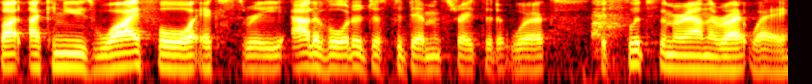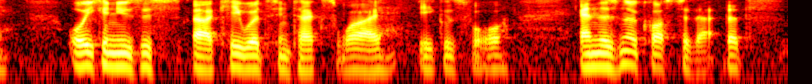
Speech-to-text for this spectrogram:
But I can use y4, x3 out of order just to demonstrate that it works. It flips them around the right way. Or you can use this uh, keyword syntax, y equals 4. And there's no cost to that. That's,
